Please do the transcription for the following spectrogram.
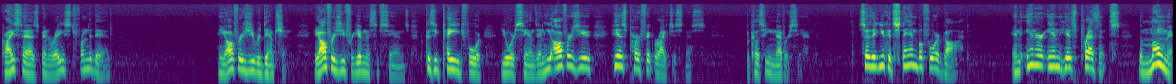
Christ has been raised from the dead. He offers you redemption. He offers you forgiveness of sins because he paid for your sins. And he offers you his perfect righteousness because he never sinned so that you could stand before God and enter in his presence the moment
